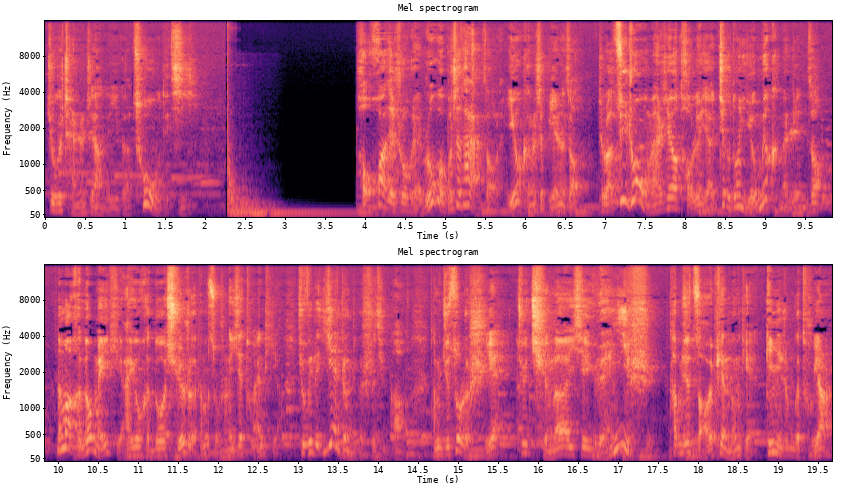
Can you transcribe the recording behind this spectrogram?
就会产生这样的一个错误的记忆。好，话再说回来，如果不是他俩造的，也有可能是别人造的，是吧？最终我们还是要讨论一下这个东西有没有可能人造。那么很多媒体还有很多学者，他们组成了一些团体啊，就为了验证这个事情啊，他们就做了实验，就请了一些园艺师，他们就找一片农田，给你这么个图样，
